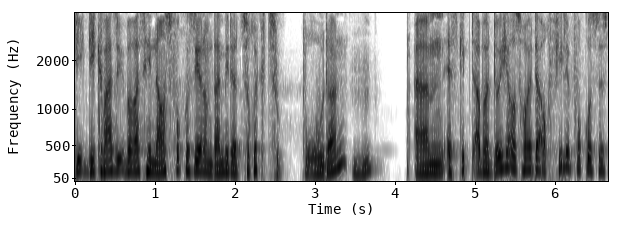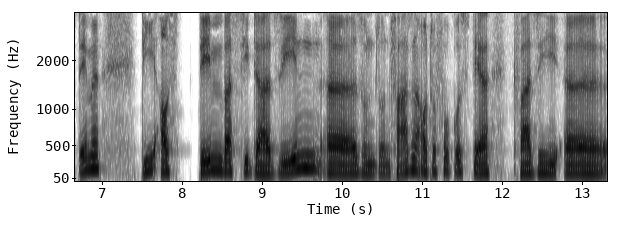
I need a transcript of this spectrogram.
die, die quasi über was hinaus fokussieren, um dann wieder zurückzubrudern. Mhm. Ähm, es gibt aber durchaus heute auch viele Fokussysteme, die aus dem, was sie da sehen, äh, so, so ein Phasenautofokus, der quasi äh,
